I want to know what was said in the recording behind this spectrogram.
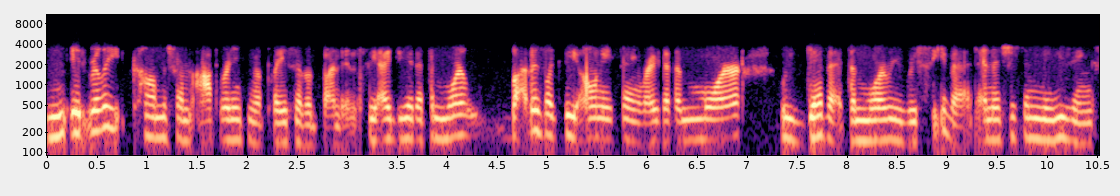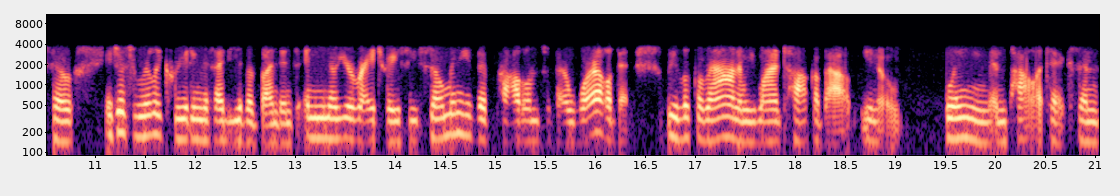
it really comes from operating from a place of abundance. The idea that the more love is like the only thing, right? That the more we give it, the more we receive it. And it's just amazing. So it's just really creating this idea of abundance. And you know, you're right, Tracy. So many of the problems with our world that we look around and we want to talk about, you know, blame in politics and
